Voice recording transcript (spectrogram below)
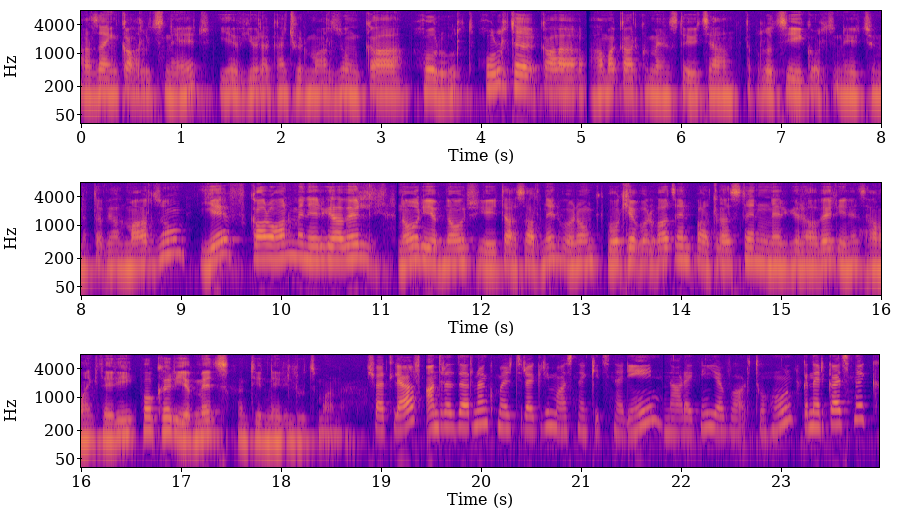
մարզային կառույցներ եւ յուրաքանչյուր մարզում կա խորհուրդ։ Խորհուրդը կա համակարգում է ըստ էության դպրոցի գործունեությունը տվյալ մարզում եւ կարողանում է ներգրավել նոր եւ նոր երիտասարդներ, որոնք ողջավորված են պատրաստ են ներգրավել իրենց համայնքների փոքր եւ մեծ խնդիրների լուծմանը։ Շատ լավ։ Անդրադառնանք մեր ծրագրի մասնակիցներին, Նարեկին եւ Վարդուհուն։ Կներկայացնեք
